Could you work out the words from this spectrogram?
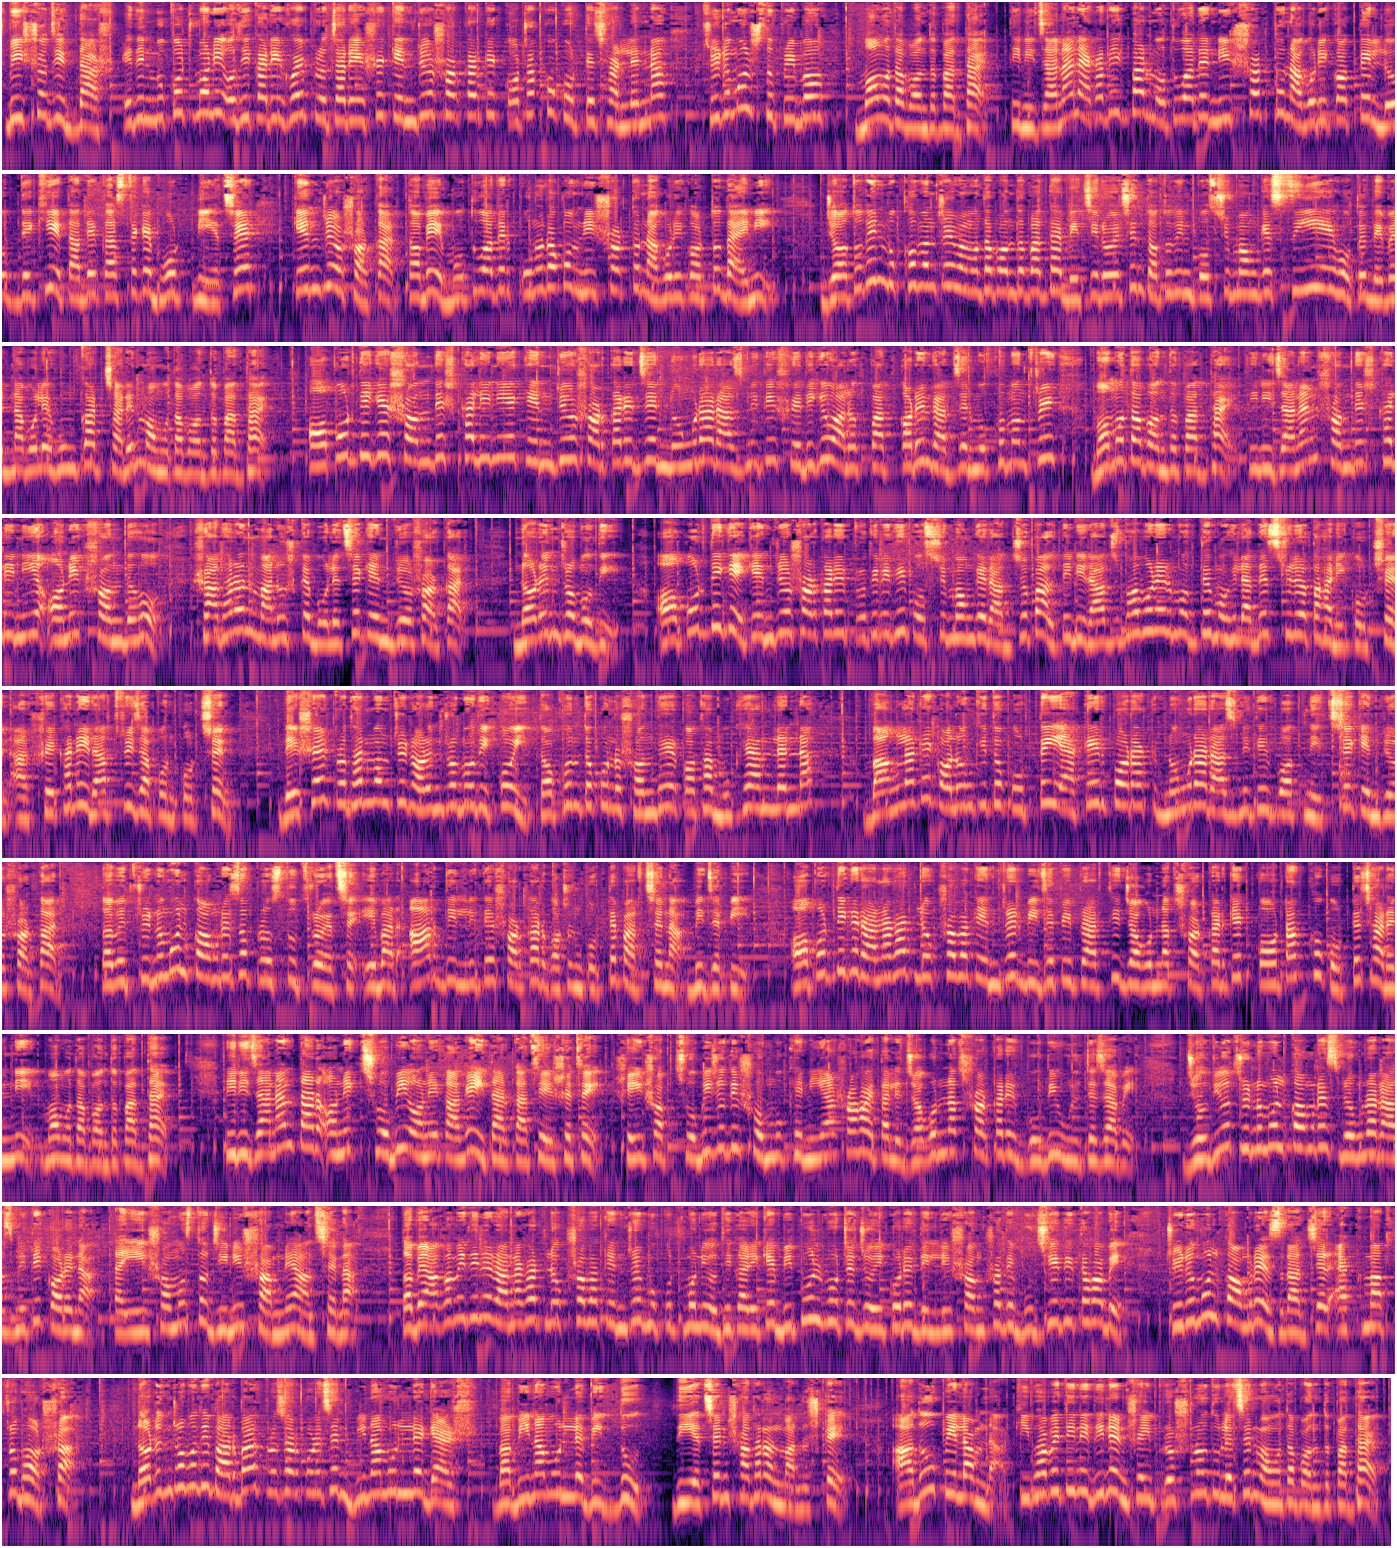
বিশ্বজিৎ দাস। এদিন মুকুটমণি অধিকারীর হয়ে প্রচারে এসে কেন্দ্রীয় সরকারকে কটাক্ষ করতে ছাড়লেন না তৃণমূল সুপ্রিমো মমতা বন্দ্যোপাধ্যায়। তিনি জানান, একাধিকবার মতুয়াদের নিঃশর্ত নাগরিকত্বের লোভ দেখিয়ে তাদের কাছ থেকে ভোট নিয়েছে কেন্দ্রীয় সরকার। তবে মতুয়াদের কোনো রকম নিঃশর্ত নাগরিকত্ব দেয়নি। যতদিন মুখ্যমন্ত্রী মমতা বন্দ্যোপাধ্যায় বেঁচে রয়েছেন, ততদিন পশ্চিমবঙ্গে সিএ হতে দেবেন না বলে হুঙ্কার ছাড়েন মমতা বন্দ্যোপাধ্যায়। অপরদিকে সন্দেশখালী নিয়ে কেন্দ্রীয় সরকারের যে নোংরা রাজনীতি, সেদিকেও আলোকপাত করেন রাজ্যের মুখ্যমন্ত্রী মমতা বন্দ্যোপাধ্যায়। তিনি জানান, সন্দেশখালী নিয়ে অনেক সন্দেহ সাধারণ মানুষকে বলেছে কেন্দ্রীয় সরকার। নরেন্দ্র মোদী, অপরদিকে কেন্দ্রীয় সরকারের প্রতিনিধি পশ্চিমবঙ্গের রাজ্যপাল, তিনি রাজভবনের মধ্যে মহিলাদের শ্লীলতাহানি করছেন আর সেখানেই রাত্রি যাপন করছেন। দেশের প্রধানমন্ত্রী নরেন্দ্র মোদী কই? তখন তো কোনো সন্দেহের কথা মুখে আনলেন না। বাংলাকে কলঙ্কিত করতেই একের পর এক নোংরা রাজনীতির পথ নিচ্ছে কেন্দ্রীয় সরকার। তবে তৃণমূল কংগ্রেসও প্রস্তুত রয়েছে। এবার আর দিল্লিতে সরকার গঠন করতে পারছে না বিজেপি। অপরদিকে রানাঘাট লোকসভা কেন্দ্রের বিজেপি প্রার্থী জগন্নাথ সরকারকে কটাক্ষ করতে ছাড়েননি মমতা বন্দ্যোপাধ্যায়। তিনি জানান, তার অনেক ছবি অনেক আগেই তার কাছে এসেছে। সেই সব ছবি যদি সম্মুখে নিয়ে আসা হয়, তাহলে জগন্নাথ সরকারের গদি উল্টে যাবে। যদিও তৃণমূল কংগ্রেস নোংরা রাজনীতি করে না, তাই এই সমস্ত জিনিস সামনে আনছে না। তবে আগামী দিনে রানাঘাট লোকসভা কেন্দ্রে মুকুটমণি অধিকারীকে বিপুল ভোটে জয়ী করে দিল্লির সংসদে বুঝিয়ে দিতে হবে তৃণমূল কংগ্রেস রাজ্যের একমাত্র ভরসা। নরেন্দ্র মোদী বারবার প্রচার করেছেন বিনামূল্যে গ্যাস বা বিনামূল্যে বিদ্যুৎ, দিয়েছেন সাধারণ মানুষকে। আদৌ পেলাম না। কীভাবে তিনি দিলেন সেই প্রশ্ন তুলেছেন মমতা বন্দ্যোপাধ্যায়।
